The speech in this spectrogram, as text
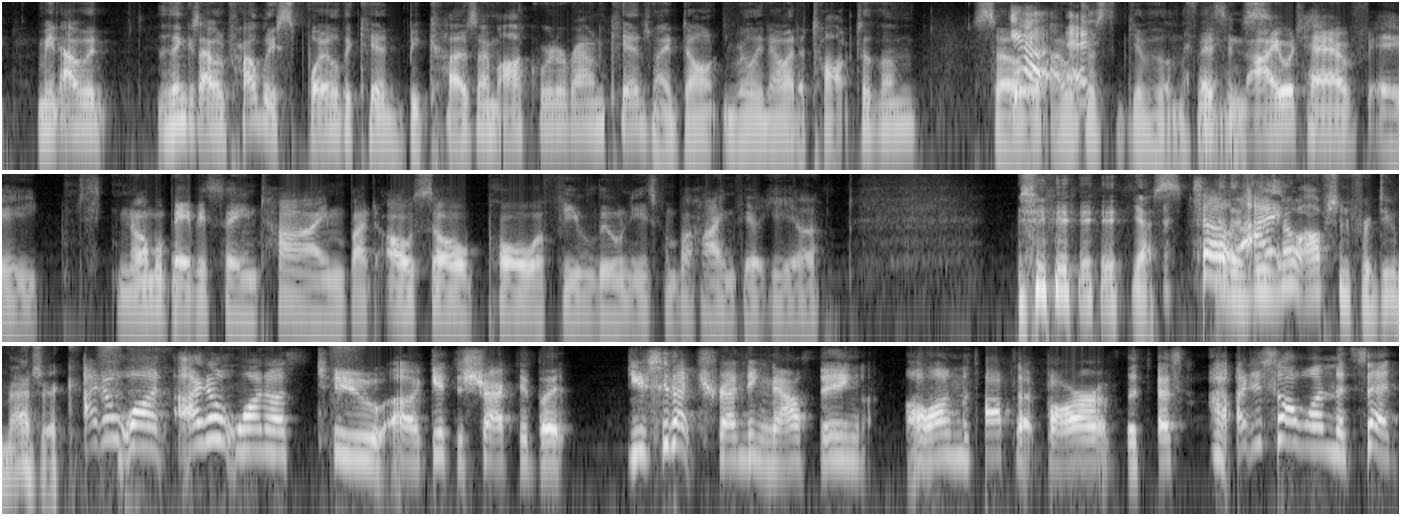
I mean, I would. The thing is, I would probably spoil the kid because I'm awkward around kids and I don't really know how to talk to them. So Yeah, I would just give them things. Listen, I would have a normal babysitting time, but also pull a few loonies from behind their ear. yes. So yeah, there's, there's I- no option for do magic. I don't want I don't want us to uh, get distracted, but you see that trending now thing along the top of that bar of the test? I just saw one that said,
